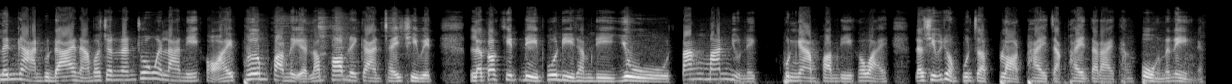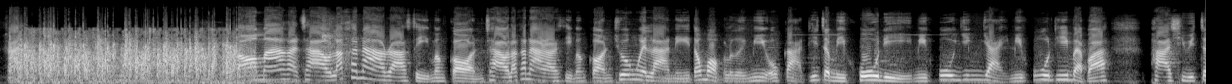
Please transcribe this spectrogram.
เล่นงานคุณได้นะ เพราะฉะนั้นช่วงเวลานี้ขอให้เพิ่มความละเอียดรอบคอบในการใช้ชีวิต แล้วก็คิดดีพูดดีทำดีอยู่ตั้งมั่นอยู่ในคุณงามความดีเข้าไว้ แล้วชีวิตของคุณจะปลอดภัยจากภัยอันตรายทั้งปวงนั่นเองนะคะ ต่อมาค่ะชาวลัคนาราศีมังกร ชาวลัคนาราศีมังกรช่วงเวลานี้ต้องบอกเลยมีโอกาสที่จะมีคู่ดี มีคู่ยิ่งใหญ่ มีคู่ที่แบบว่าพาชีวิตเจ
